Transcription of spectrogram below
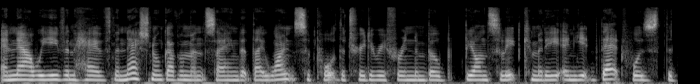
And now we even have the national government saying that they won't support the treaty referendum bill beyond select committee, and yet that was the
